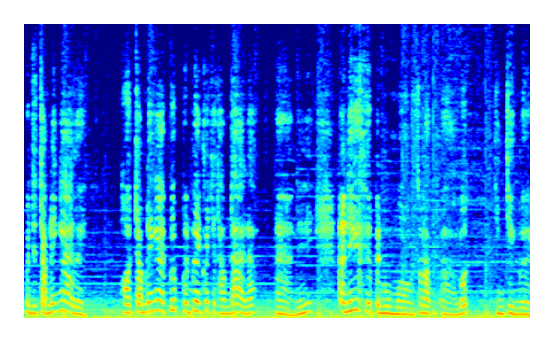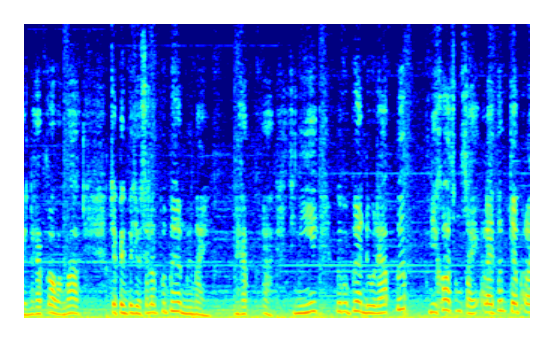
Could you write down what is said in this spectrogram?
มันจะจำได้ง่ายเลย พอจำได้ง่ายปุ๊บเพื่อนๆก็จะทำได้แล้ว อ่านี้อันนี้ก็คือเป็นมุมมองสำหรับรถจริง ๆ เลยนะครับ ก็หวังว่าจะเป็นประโยชน์สำหรับเพื่อนๆมือใหม่นะครับอะทีนี้เมื่อเพื่อนๆดูแล้วปุ๊บมีข้อสงสัยอะไรเพิ่มเติมอะไร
